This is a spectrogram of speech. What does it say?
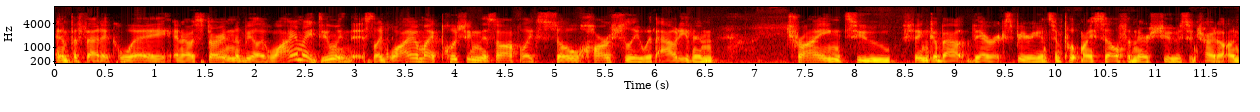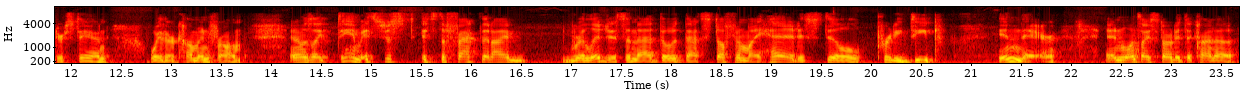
empathetic way. And I was starting to be like why am I doing this? Like why am I pushing this off like so harshly without even trying to think about their experience and put myself in their shoes and try to understand where they're coming from? And I was like damn it's just it's the fact that I'm religious and that that stuff in my head is still pretty deep in there. And once I started to kind of,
